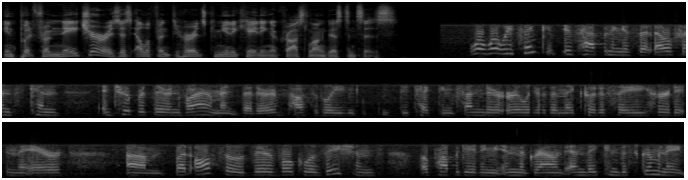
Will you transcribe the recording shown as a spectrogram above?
input from nature, or is this elephant herds communicating across long distances? Well, what we think is happening is that elephants can interpret their environment better, possibly detecting thunder earlier than they could if they heard it in the air. Um, but also, their vocalizations are propagating in the ground, and they can discriminate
